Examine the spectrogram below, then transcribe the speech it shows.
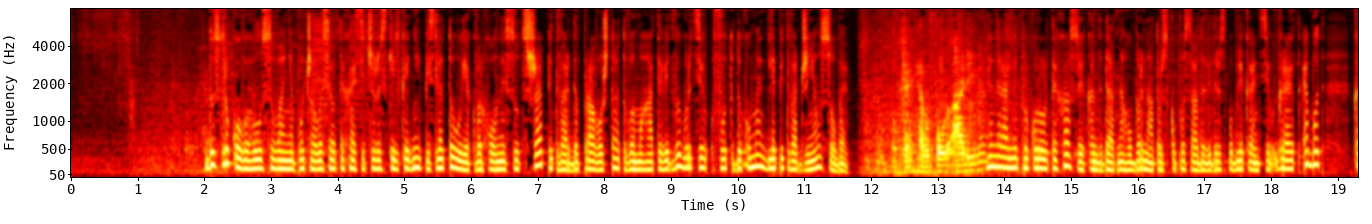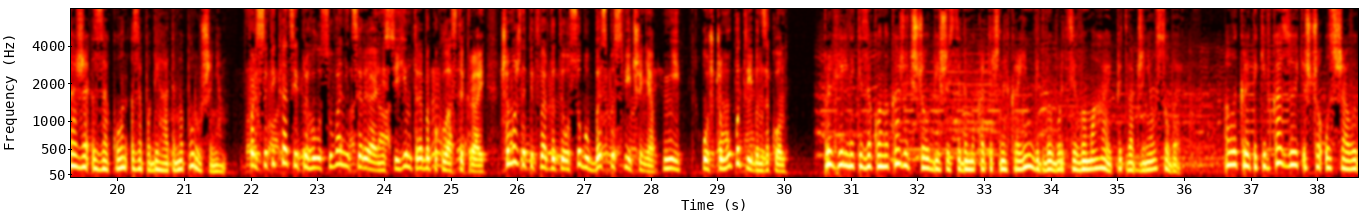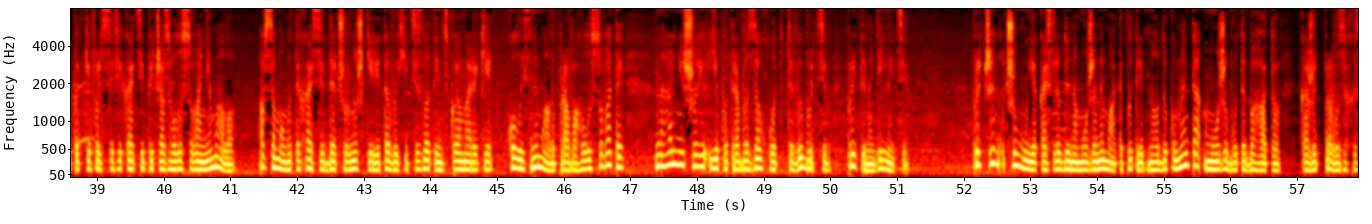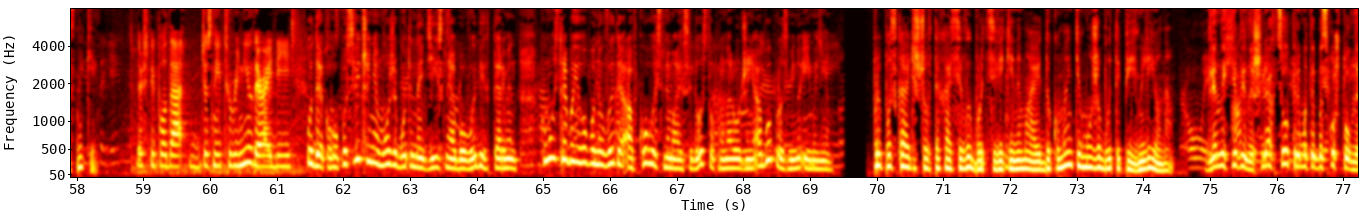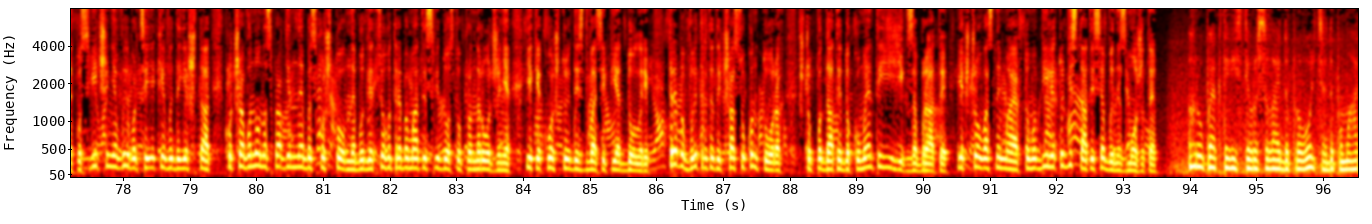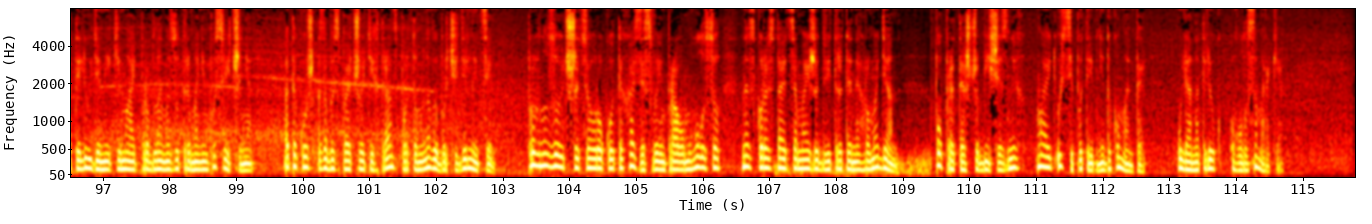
Дострокове голосування почалося у Техасі через кілька днів після того, як Верховний суд США підтвердив право штату вимагати від виборців фотодокумент для підтвердження особи. Генеральний прокурор Техасу і кандидат на губернаторську посаду від республіканців Грег Ебот каже, закон запобігатиме порушенням. Фальсифікації при голосуванні це реальність, і їм треба покласти край. Чи можна підтвердити особу без посвідчення? Ні. Ось чому потрібен закон. Прихильники закону кажуть, що у більшості демократичних країн від виборців вимагають підтвердження особи. Але критики вказують, що у США випадків фальсифікацій під час голосування мало. А в самому Техасі, де чорношкірі та вихідці з Латинської Америки колись не мали права голосувати, нагальнішою є потреба заохотити виборців прийти на дільниці. Причин, чому якась людина може не мати потрібного документа, може бути багато, кажуть правозахисники. There's people that just need to renew their ID. У декого посвідчення може бути недійсне або вибіг термін. Комусь треба його поновити, а в когось немає свідоцтва про народження або про зміну імені. Припускають, що в Техасі виборців, які не мають документів, може бути півмільйона. Для них єдиний шлях це отримати безкоштовне посвідчення виборця, яке видає штат. Хоча воно насправді не безкоштовне, бо для цього треба мати свідоцтво про народження, яке коштує десь 25 доларів. Треба витратити час у конторах, щоб подати документи і їх забрати. Якщо у вас немає автомобіля, то дістатися ви не зможете. Групи активістів розсилають добровольців допомагати людям, які мають проблеми з отриманням посвідчення, а також забезпечують їх транспортом на виборчі дільниці. Прогнозують, що цього року у Техасі своїм правом голосу не скористаються майже дві третини громадян, попри те, що більшість з них мають усі потрібні документи. Уляна Телюк, Голос Америки.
